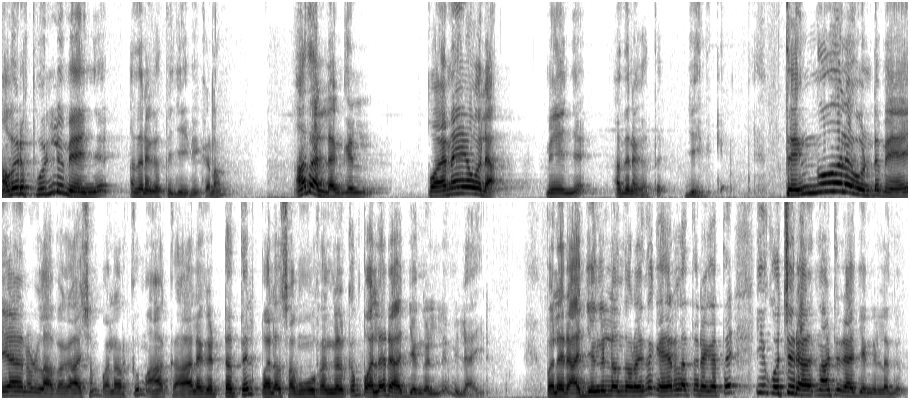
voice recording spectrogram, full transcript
അവർ പുല്ലുമേഞ്ഞ് അതിനകത്ത് ജീവിക്കണം. അതല്ലെങ്കിൽ പനയോല മേഞ്ഞ് അതിനകത്ത് ജീവിക്കണം. തെങ്ങോല കൊണ്ട് മേയാനുള്ള അവകാശം പലർക്കും ആ കാലഘട്ടത്തിൽ പല സമൂഹങ്ങൾക്കും പല രാജ്യങ്ങളിലും ഇല്ലായിരുന്നു. പല രാജ്യങ്ങളിലെന്ന് പറയുന്നത് കേരളത്തിനകത്ത് ഈ കൊച്ചു നാട്ടുരാജ്യങ്ങളിലൊന്നും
